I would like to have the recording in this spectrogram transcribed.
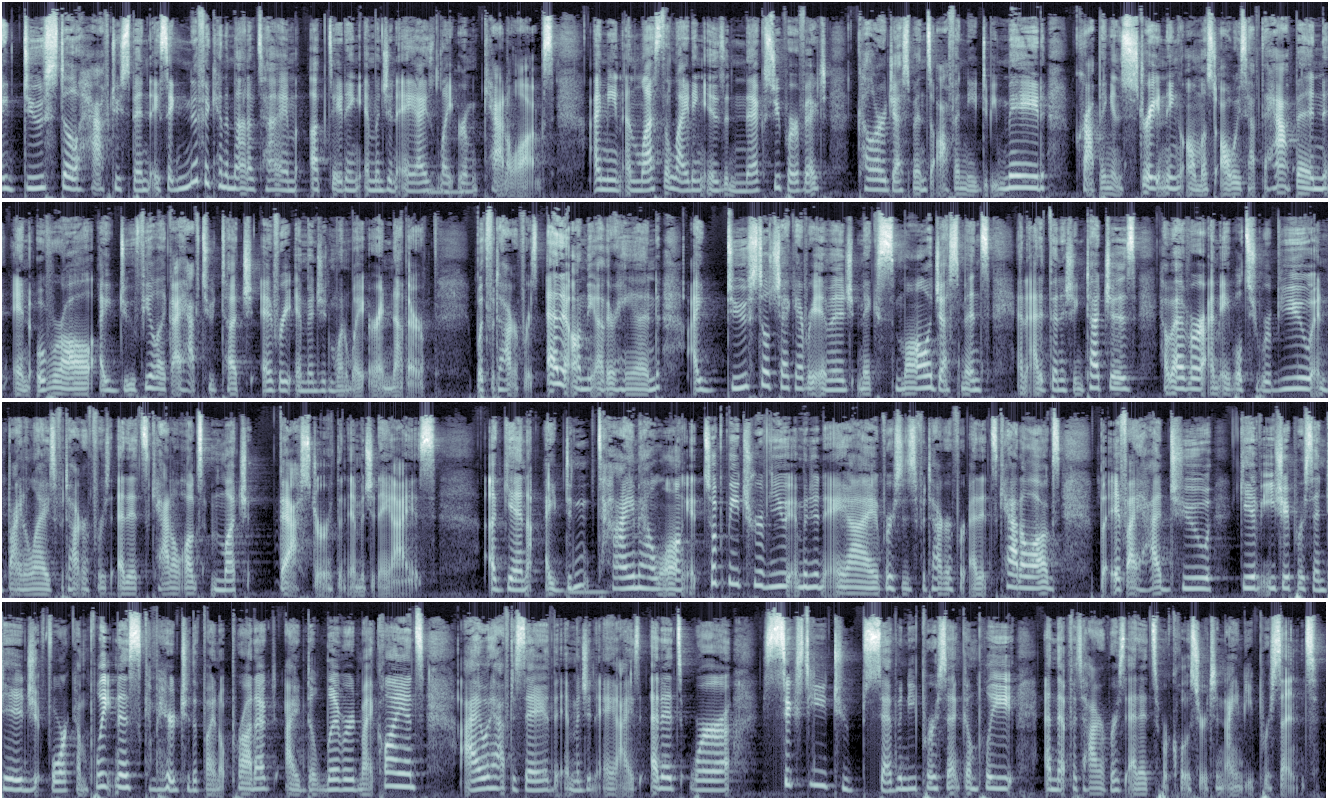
I do still have to spend a significant amount of time updating Imagen AI's Lightroom catalogs. I mean, unless the lighting is next to perfect, color adjustments often need to be made, cropping and straightening almost always have to happen, and overall, I do feel like I have to touch every image in one way or another. With Photographer's Edit, on the other hand, I do still check every image, make small adjustments, and add finishing touches. However, I'm able to review and finalize Photographer's Edit's catalogs much faster than Imagen AI is. Again, I didn't time how long it took me to review Imagen AI versus Photographer Edit's catalogs, but if I had to give each a percentage for completeness compared to the final product I delivered my clients, I would have to say the Imagen AI's edits were 60 to 70% complete and that Photographer's edits were closer to 90%.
